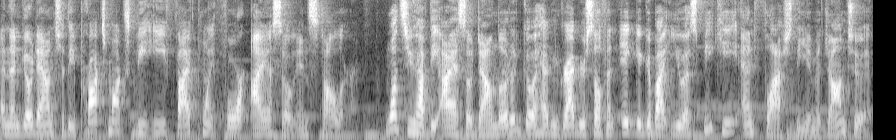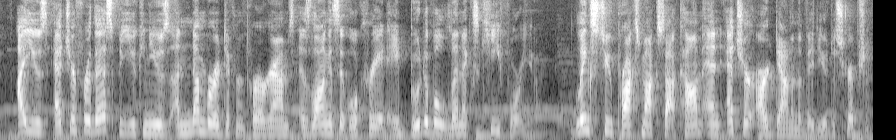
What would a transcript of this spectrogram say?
and then go down to the Proxmox VE 5.4 ISO installer. Once you have the ISO downloaded, go ahead and grab yourself an 8GB USB key and flash the image onto it. I use Etcher for this, but you can use a number of different programs as long as it will create a bootable Linux key for you. Links to Proxmox.com and Etcher are down in the video description.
